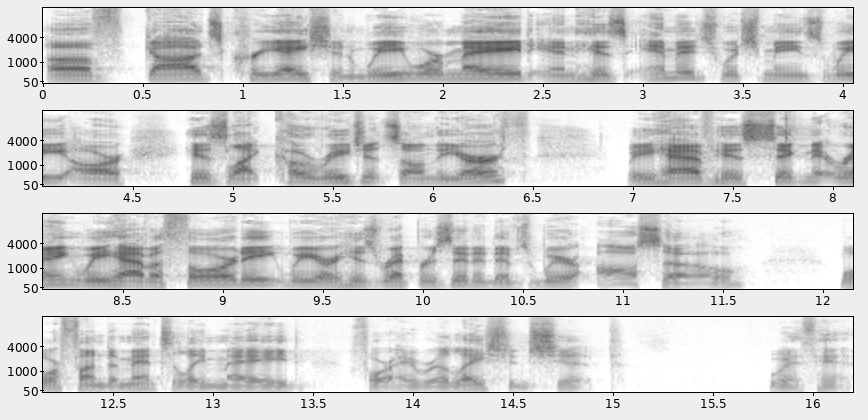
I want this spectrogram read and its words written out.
of God's creation. We were made in His image, which means we are His like co regents on the earth. We have His signet ring, we have authority, we are His representatives. We're also, more fundamentally, made for a relationship with Him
